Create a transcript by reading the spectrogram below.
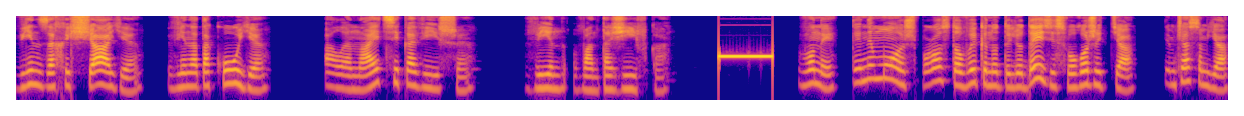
Він захищає, він атакує, але найцікавіше він вантажівка. Вони, ти не можеш просто викинути людей зі свого життя. Тим часом я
